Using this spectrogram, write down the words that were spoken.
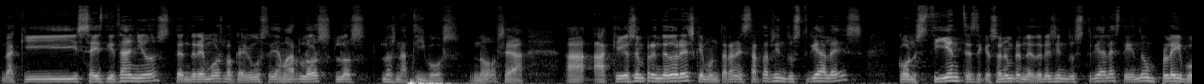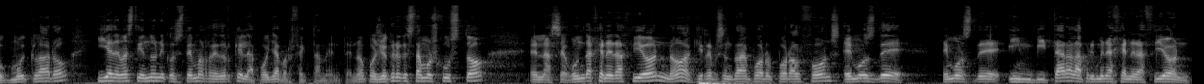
de aquí 6-10 años tendremos lo que a mí me gusta llamar los, los, los nativos, ¿no? O sea, aquellos emprendedores que montarán startups industriales conscientes de que son emprendedores industriales, teniendo un playbook muy claro y además teniendo un ecosistema alrededor que le apoya perfectamente, ¿no? Pues yo creo que estamos justo en la segunda generación, ¿no? Aquí representada por, por Alphonse, hemos de, hemos de invitar a la primera generación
